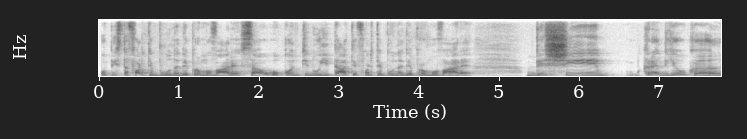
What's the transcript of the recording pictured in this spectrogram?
o pistă foarte bună de promovare sau o continuitate foarte bună de promovare, deși cred eu că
